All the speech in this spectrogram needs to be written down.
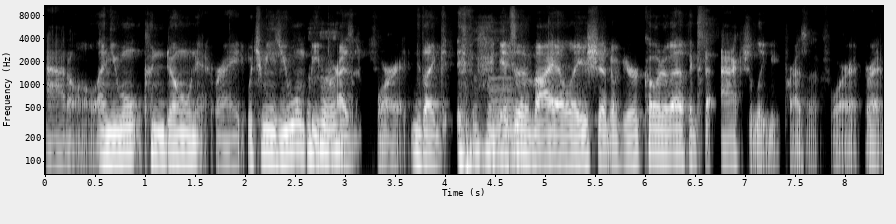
at all. And you won't condone it, right? Which means you won't be Mhm. present for it. Like, it's a violation of your code of ethics to actually be present for it, right?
